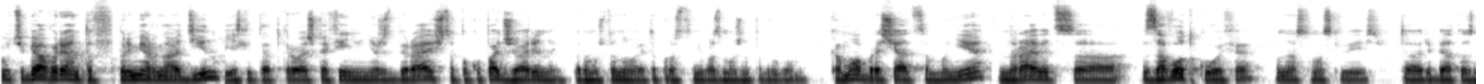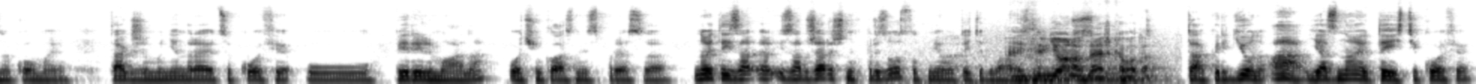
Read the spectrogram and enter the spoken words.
У тебя вариантов примерно один, если ты открываешь кофейню, не разбираешься, покупать жареный, потому что, ну, это просто невозможно по-другому. Кому обращаться? Мне нравится завод кофе, у нас в Москве есть, это ребята знакомые. Также мне нравится кофе у Перельмана, очень классный эспрессо. Но это из, из обжарочных производств, вот мне вот эти два. А из регионов знаешь кого-то? Так, регион. А, я знаю Tasty Coffee.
